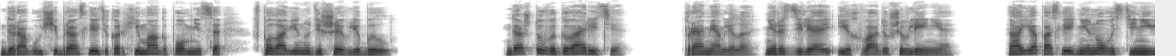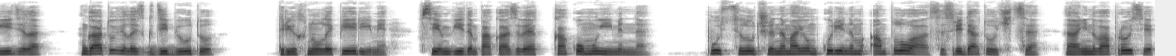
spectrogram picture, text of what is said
Дорогущий браслетик архимага, помнится, в половину дешевле был. «Да что вы говорите?» – промямлила, не разделяя их воодушевления. «А я последние новости не видела, готовилась к дебюту». Тряхнула перьями, всем видом показывая, к какому именно. Пусть лучше на моем курином амплуа сосредоточиться, а не на вопросе,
